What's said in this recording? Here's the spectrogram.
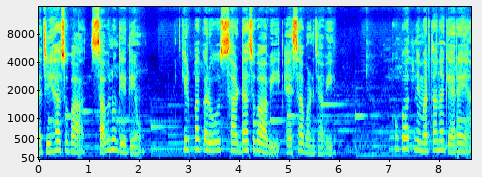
ਅਜਿਹਾ ਸੁਭਾਅ ਸਭ ਨੂੰ ਦੇ ਦਿਓ, ਕਿਰਪਾ ਕਰੋ ਸਾਡਾ ਸੁਭਾਅ ਵੀ ਐਸਾ ਬਣ ਜਾਵੇ। ਉਹ ਬਹੁਤ ਨਿਮਰਤਾ ਨਾਲ ਕਹਿ ਰਹੇ ਆ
